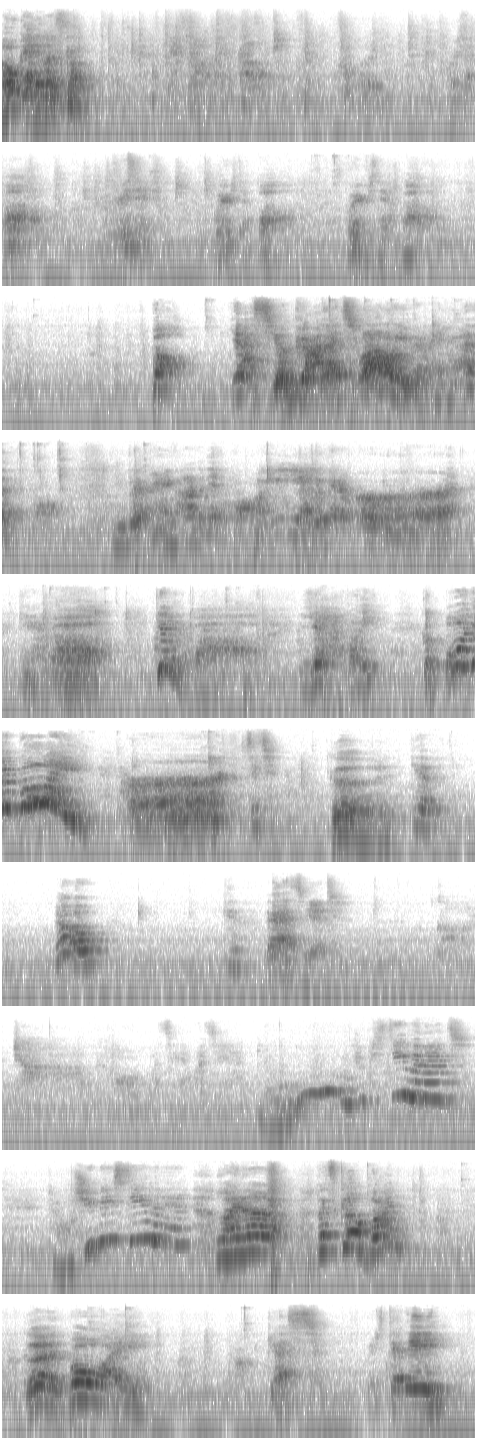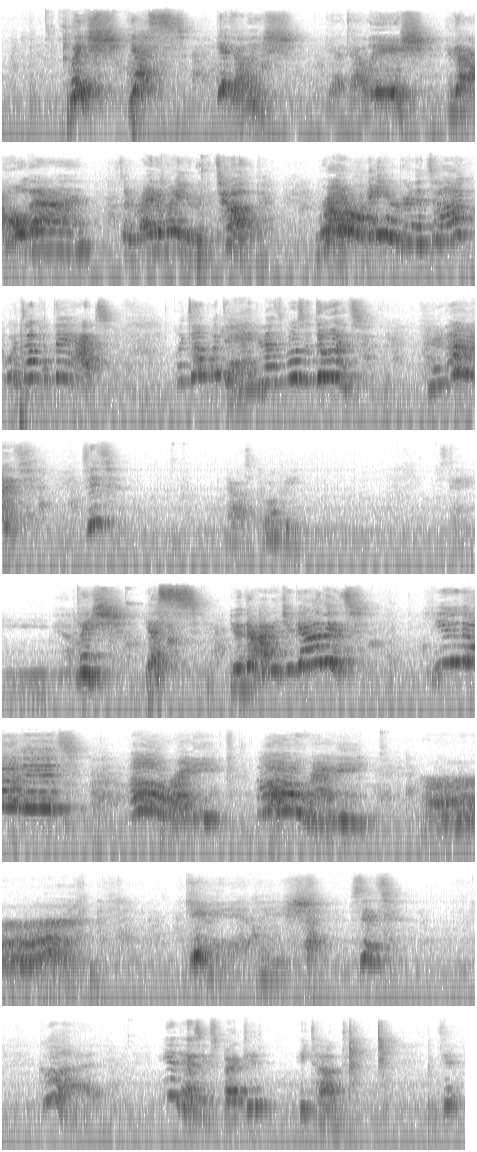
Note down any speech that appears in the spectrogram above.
Okay, let's go. Let's go, let's go. Where's that ball? Where is it? Where's that ball? Where's that ball? Ball. Yes, you got it. Oh, you better hang on to that ball. You better hang on to that ball. Yeah, you better. Uh, give me the ball. Give me the ball. Yeah, buddy. Good boy, good boy. Sit. Good. Give. No. Give. That's it. Good job. Oh, what's that? What's that? No, don't you be stealing it. Be stealing. Line up. Let's go, bud. Good boy. Yes. We're steady. Leash. Yes. Get the leash. Get the leash. You gotta hold on. So right away you're gonna tug. Right away you're gonna tug. What's up with that? What's up with that? You're not supposed to do it. You're not. Sit. That was poopy. Steady. Leash. Yes. You got it. You got it. You got it. Alrighty. Alrighty. Give me that leash. Sit. Good. And as expected, he tugged. Sit.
